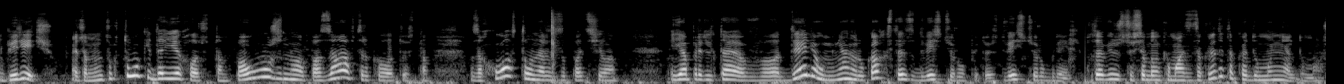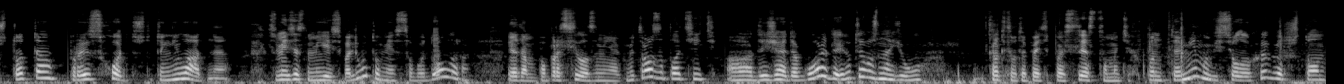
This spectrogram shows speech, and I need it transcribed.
беречь. Я там на тук-туке доехала, что там поужинала, позавтракала, то есть там за хостел, наверное, заплатила. Я прилетаю в Дели, у меня на руках остается 200 рупий, то есть 200 рублей. Тут я вижу, что все банкоматы закрыты, такая думаю, нет, думаю, что-то происходит, что-то неладное. У меня, естественно, у меня есть валюта, у меня есть с собой доллары. Я там попросила за меня в метро заплатить. А, доезжаю до города, и тут я узнаю, как-то вот опять по средствам этих пантомим и веселых игр, что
